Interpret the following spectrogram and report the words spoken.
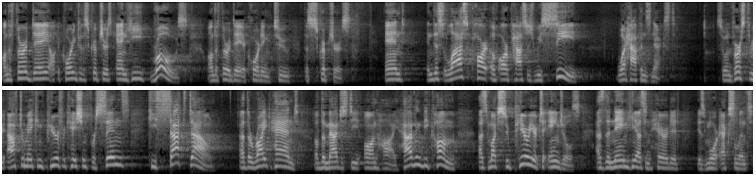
on the third day according to the scriptures, and he rose on the third day according to the scriptures. And in this last part of our passage, we see what happens next. So in verse 3, after making purification for sins, he sat down at the right hand of the majesty on high, having become as much superior to angels as the name he has inherited is more excellent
